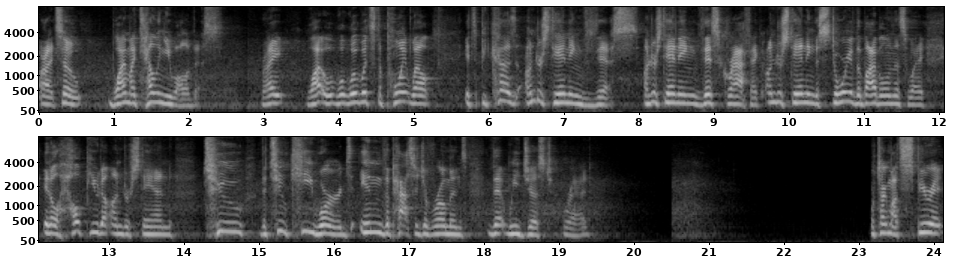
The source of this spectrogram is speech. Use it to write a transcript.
All right, so why am I telling you all of this? Right? Why, what's the point? Well, it's because understanding this, understanding this graphic, understanding the story of the Bible in this way, it'll help you to understand two, the two key words in the passage of Romans that we just read. We're talking about spirit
